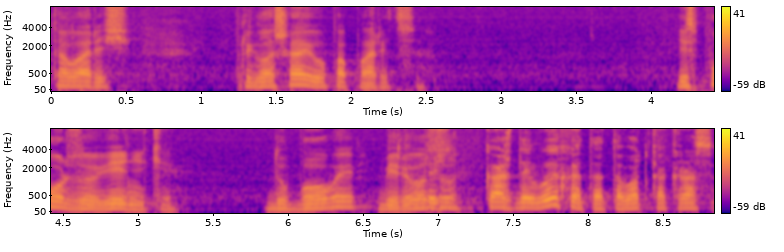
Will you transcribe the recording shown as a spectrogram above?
товарищ. Приглашаю его попариться. Использую веники дубовые, То березовые. есть каждый выход это вот как раз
